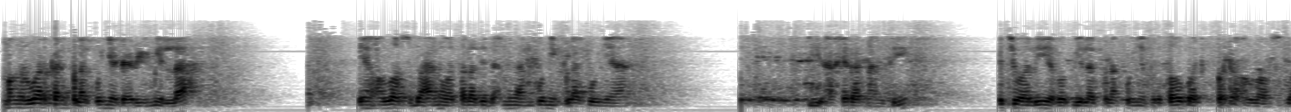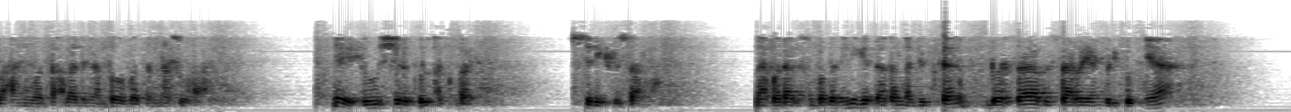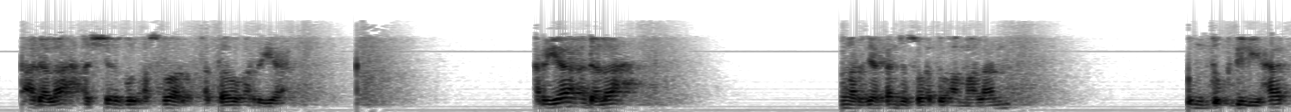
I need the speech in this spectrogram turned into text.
mengeluarkan pelakunya dari milah, yang Allah Subhanahu wa Ta'ala tidak mengampuni pelakunya di akhirat nanti kecuali apabila pelakunya bertobat kepada Allah Subhanahu wa taala dengan taubatan nasuha yaitu syirkul akbar syirik besar nah pada kesempatan ini kita akan lanjutkan dosa besar yang berikutnya adalah asyirkul aswar atau arya arya adalah mengerjakan sesuatu amalan untuk dilihat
